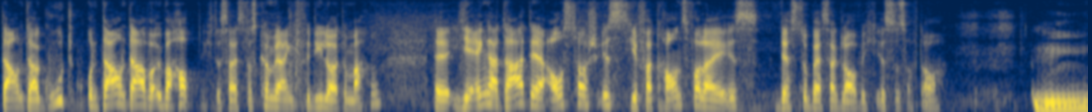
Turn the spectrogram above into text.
da und da gut und da und da aber überhaupt nicht. Das heißt, was können wir eigentlich für die Leute machen? Äh, je enger da der Austausch ist, je vertrauensvoller er ist, desto besser, glaube ich, ist es auf Dauer. Mm,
